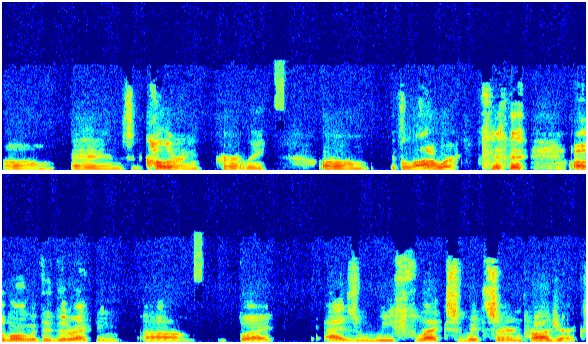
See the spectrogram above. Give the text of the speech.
um, and coloring currently. Um, it's a lot of work, along with the directing. Um, but as we flex with certain projects,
